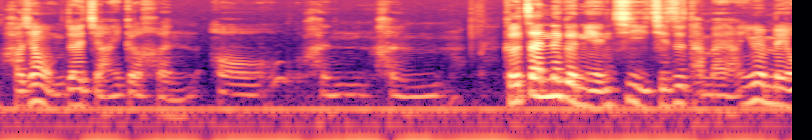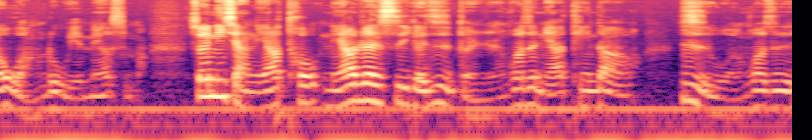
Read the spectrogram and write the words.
好像我们在讲一个很哦很很，可是在那个年纪，其实坦白讲，因为没有网络，也没有什么，所以你想你要偷你要认识一个日本人，或者你要听到日文，或是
